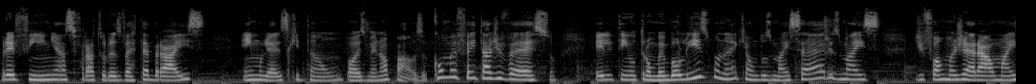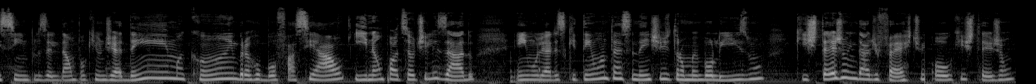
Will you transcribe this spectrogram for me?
previne as fraturas vertebrais em mulheres que estão pós-menopausa. Como efeito adverso, ele tem o tromboembolismo, né, que é um dos mais sérios, mas de forma geral, mais simples, ele dá um pouquinho de edema, cãibra, rubor facial e não pode ser utilizado em mulheres que têm um antecedente de tromboembolismo, que estejam em idade fértil ou que estejam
